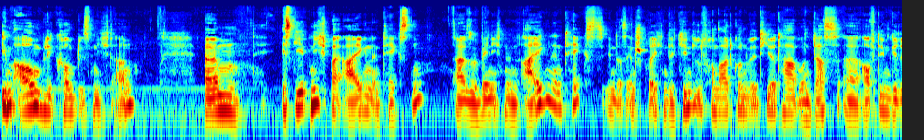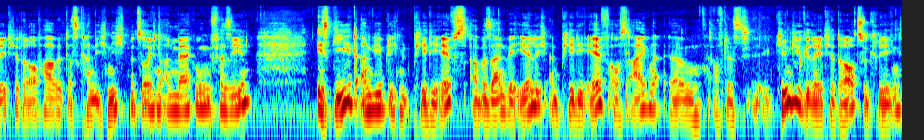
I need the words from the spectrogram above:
Im Augenblick kommt es nicht an. Ähm, es geht nicht bei eigenen Texten. Also wenn ich einen eigenen Text in das entsprechende Kindle-Format konvertiert habe und das äh, auf dem Gerät hier drauf habe, das kann ich nicht mit solchen Anmerkungen versehen. Es geht angeblich mit PDFs, aber seien wir ehrlich, ein PDF aufs eigene, ähm, auf das Kindle-Gerät hier drauf zu kriegen,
